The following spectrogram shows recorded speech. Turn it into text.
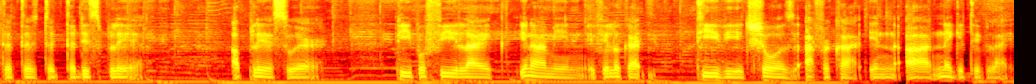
to, to, to, to display a place where people feel like, you know what I mean, if you look at TV, it shows Africa in a negative light.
